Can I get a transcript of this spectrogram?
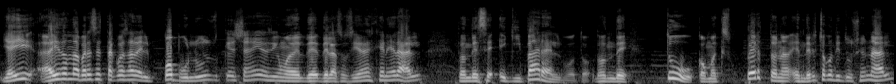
Y ahí, ahí es donde aparece esta cosa del populus, que es así como de, de- de la sociedad en general, donde se equipara el voto, donde tú, como experto en, en derecho constitucional,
